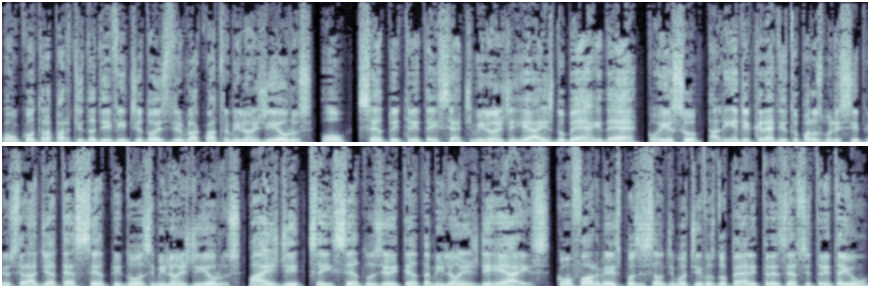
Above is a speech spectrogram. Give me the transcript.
com contrapartida de 22,4 milhões de euros, ou 137 milhões de reais do do BRDE. Com isso, a linha de crédito para os municípios será de até 112 milhões de euros, mais de 680 milhões de reais. Conforme a exposição de motivos do PL 331,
